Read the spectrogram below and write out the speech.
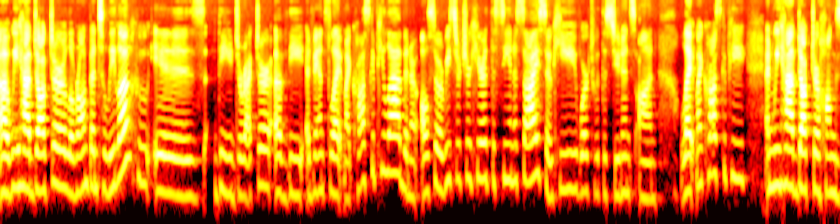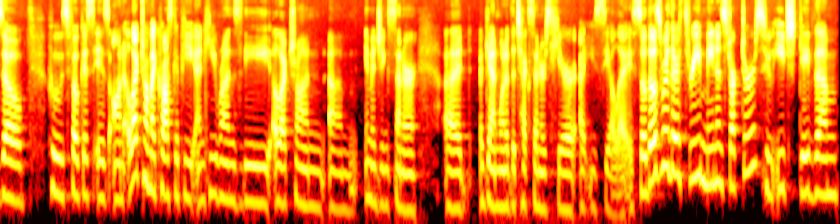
Uh, we have Dr. Laurent Bentolila, who is the director of the Advanced Light Microscopy Lab and also a researcher here at the CNSI. So he worked with the students on light microscopy. And we have Dr. Hong Zhou, whose focus is on electron microscopy, and he runs the Electron um, Imaging Center uh, again, one of the tech centers here at UCLA. So those were their three main instructors who each gave them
